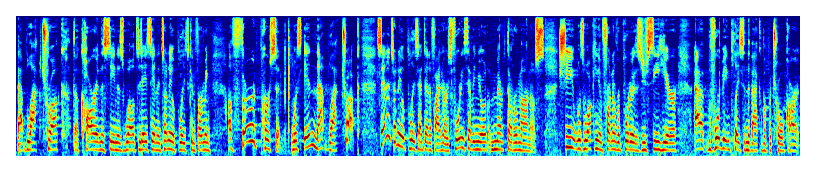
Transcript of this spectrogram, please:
that black truck, the car in the scene as well. Today, San Antonio police confirming a third person was in that black truck. San Antonio police identified her as 47-year-old Myrta Romanos. She was walking in front of reporters, as you see here, uh, before being placed in the back of a patrol car.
